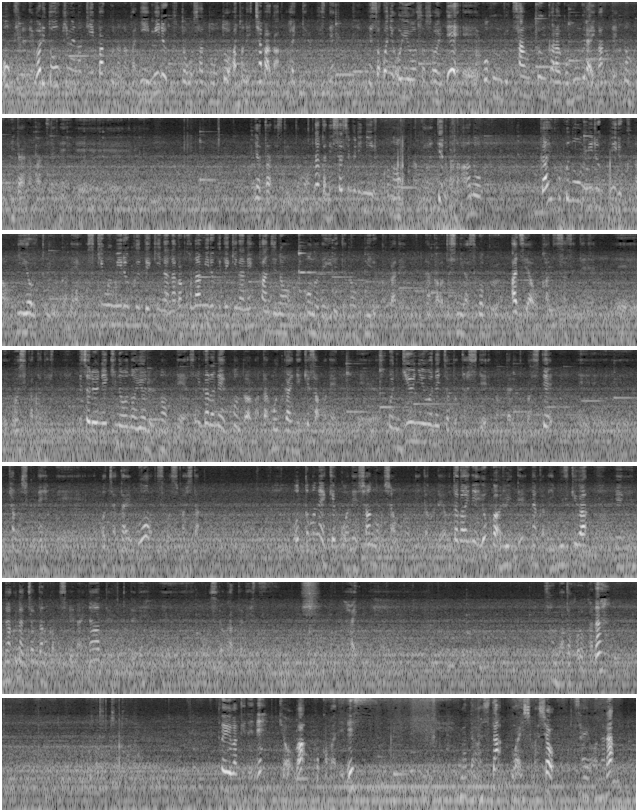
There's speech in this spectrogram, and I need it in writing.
大きなね割と大きめのティーパックの中にミルクとお砂糖とあとね茶葉が入ってるんですね。でそこにお湯を注いで、え、5分3分から5分ぐらい待って飲むみたいな感じでね、えー、やったんですけれどもなんかね久しぶりにこの何ていうのかなあの外国のミルミルクの匂いというかねスキムミルク的ななんか粉ミルク的なね感じのもので入れて飲むミルクがねなんか私にはすごくアジアを感じさせてね、えー、美味しかったです。でそれをね昨日の夜飲んでそれからね今度はまたもう一回ね今朝もね、えー、そこに牛乳をねちょっと足して飲んだりとかして、えー、楽しくね、えお茶タイムを過ごしました。シャンノンシャン飲んでいたのでお互いねよく歩いてなんかね水気が、えなくなっちゃったのかもしれないなということでね、え面白かったです。はい。そんなところかな。というわけでね今日はここまでです、えまた明日お会いしましょう。さようなら。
